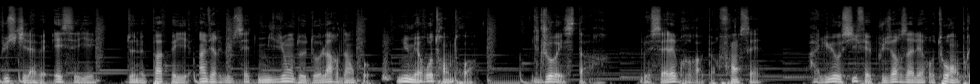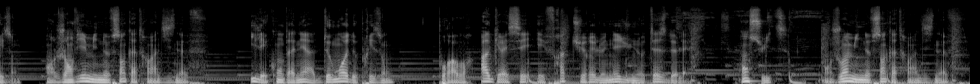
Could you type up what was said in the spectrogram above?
puisqu'il avait essayé de ne pas payer 1,7 million de dollars d'impôts. Numéro 33. Joe Star, le célèbre rappeur français, a lui aussi fait plusieurs allers-retours en prison. En janvier 1999, il est condamné à deux mois de prison pour avoir agressé et fracturé le nez d'une hôtesse de l'air. Ensuite, en juin 1999,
